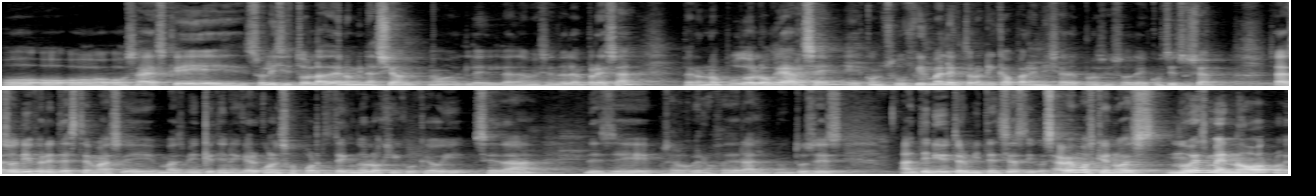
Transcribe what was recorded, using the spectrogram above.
O, o, o, sabes que eh, solicitó la denominación, ¿no? la, denominación de la empresa, pero no pudo loguearse eh, con su firma electrónica para iniciar el proceso de constitución. O sea, son diferentes temas más bien que tienen que ver con el soporte tecnológico que hoy se da desde pues, el gobierno federal. ¿no? Entonces, han tenido intermitencias. Digo, sabemos que no es, no es menor.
